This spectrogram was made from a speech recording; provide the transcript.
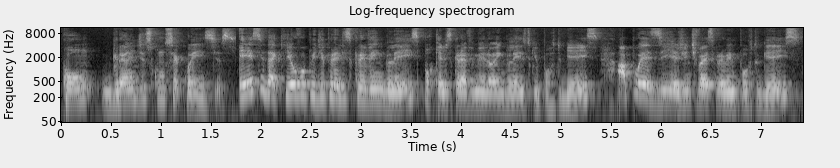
com grandes consequências. Esse daqui eu vou pedir para ele escrever em inglês, porque ele escreve melhor em inglês do que em português. A poesia a gente vai escrever em português.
